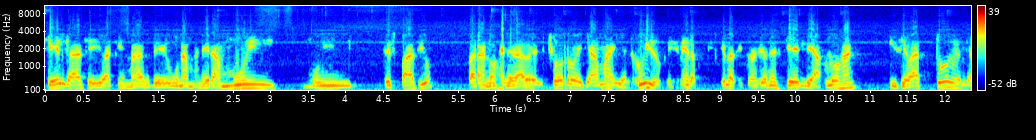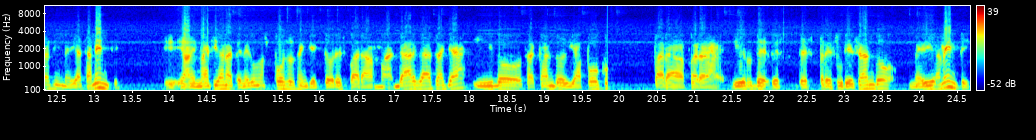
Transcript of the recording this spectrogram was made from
que el gas se iba a quemar de una manera muy, muy despacio para no generar el chorro de llama y el ruido que genera. Porque es que la situación es que le aflojan y se va todo el gas inmediatamente. Y además iban a tener unos pozos inyectores para mandar gas allá y irlo sacando de a poco para, para ir despresurizando medidamente.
